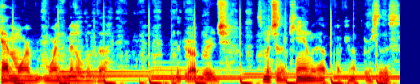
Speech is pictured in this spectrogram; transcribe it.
Have more more in the middle of the the drawbridge as much as I can without fucking up the rest of this.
